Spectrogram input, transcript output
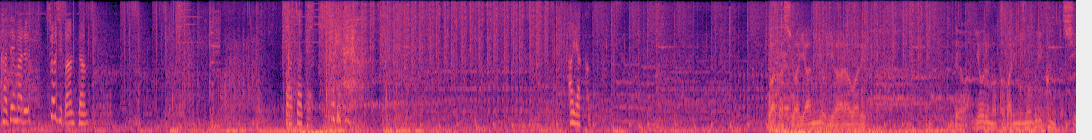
風丸。所持万端。技で。影か早く。私は闇より現れる。では夜の帳に潜り込むとしよ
